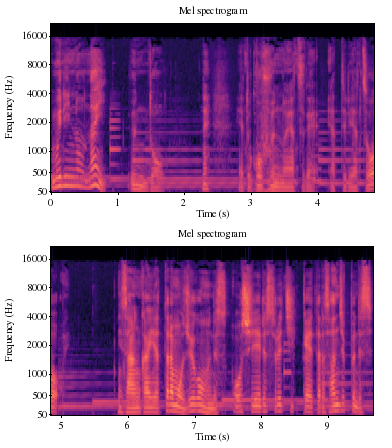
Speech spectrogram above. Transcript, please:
無理のない運動。ね、えっ、と、5分のやつでやってるやつを2、3回やったらもう15分です。教えるストレッチ1回やったら30分です。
